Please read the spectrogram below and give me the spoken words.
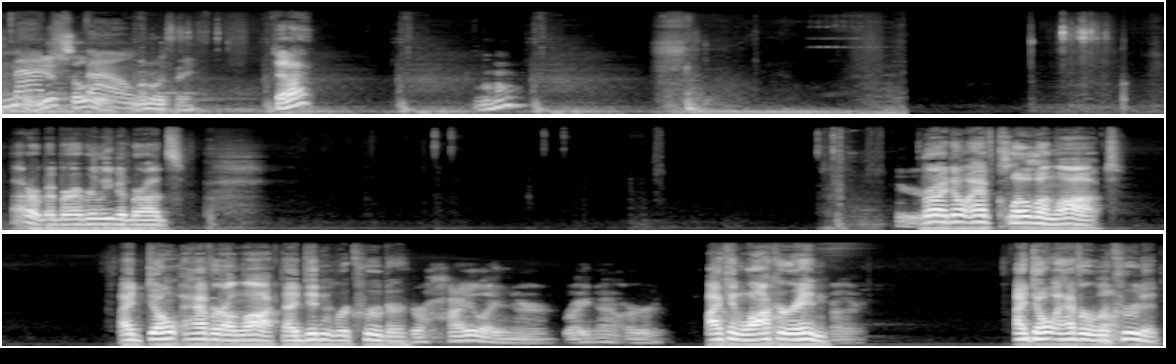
Match you have silver. found. One with me. Did I? Mm-hmm. I don't remember ever leaving broads. Bro, I don't have Clove unlocked. I don't have her unlocked. I didn't recruit her. You're highlighting her right now, or I can oh, lock her in. Rather, I don't have her Oh. recruited.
